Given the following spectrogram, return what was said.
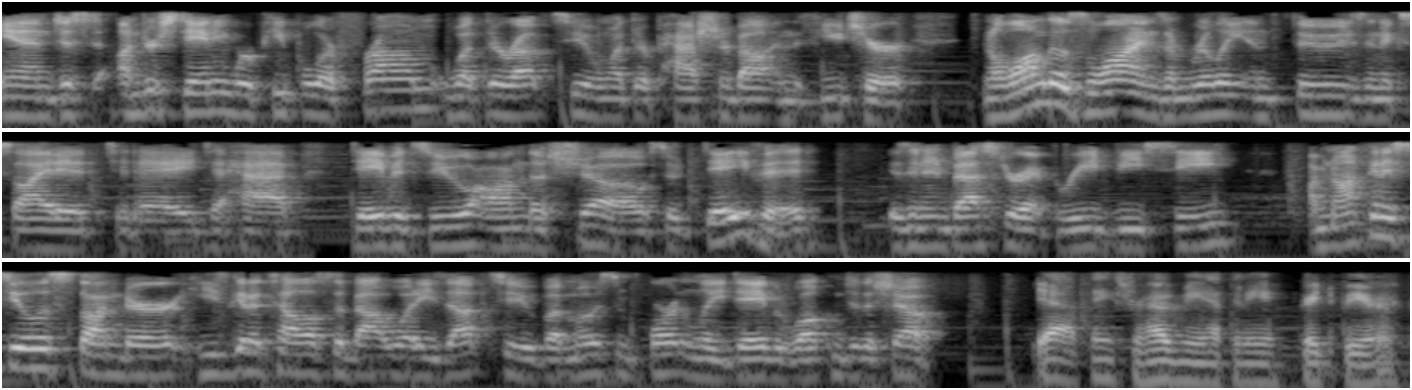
and just understanding where people are from, what they're up to, and what they're passionate about in the future. And along those lines, I'm really enthused and excited today to have David Hsu on the show. So, David is an investor at Breed VC. I'm not going to steal his thunder. He's going to tell us about what he's up to. But most importantly, David, welcome to the show. Yeah, thanks for having me, Anthony. Great to be here.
